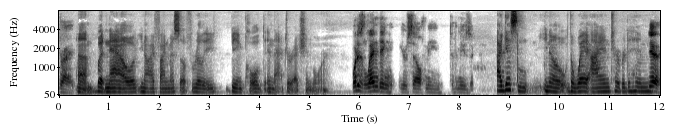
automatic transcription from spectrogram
Right. Um, but now, you know, I find myself really being pulled in that direction more. What does lending yourself mean to the music? I guess, you know, the way I interpreted him yeah.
